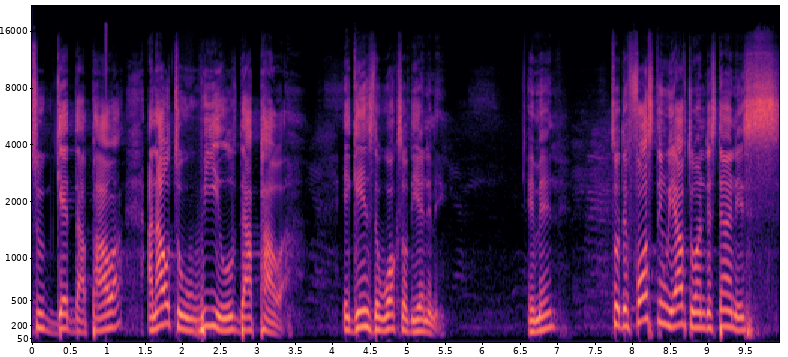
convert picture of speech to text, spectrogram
to get that power and how to wield that power against the works of the enemy. Amen? So, the first thing we have to understand is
